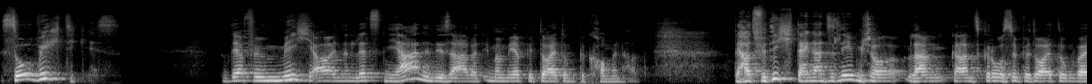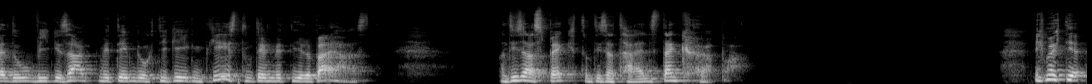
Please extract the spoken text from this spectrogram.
so wichtig ist und der für mich auch in den letzten Jahren in dieser Arbeit immer mehr Bedeutung bekommen hat. Der hat für dich dein ganzes Leben schon lang ganz große Bedeutung, weil du, wie gesagt, mit dem durch die Gegend gehst und den mit dir dabei hast. Und dieser Aspekt und dieser Teil ist dein Körper. Ich möchte dir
